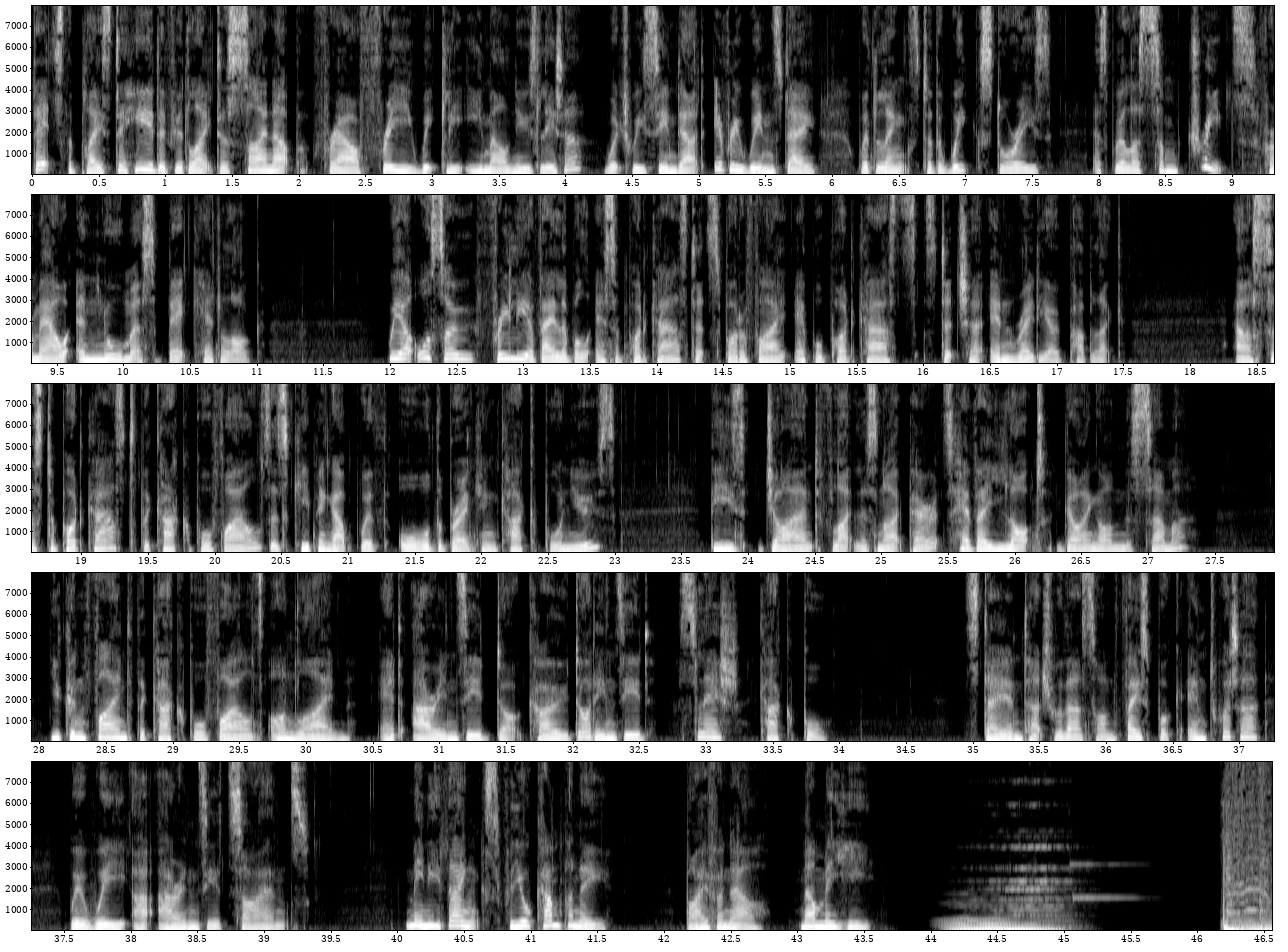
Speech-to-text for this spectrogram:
That's the place to head if you'd like to sign up for our free weekly email newsletter, which we send out every Wednesday with links to the week's stories, as well as some treats from our enormous back catalogue. We are also freely available as a podcast at Spotify, Apple Podcasts, Stitcher, and Radio Public. Our sister podcast, The Kakapo Files, is keeping up with all the breaking Kakapo news. These giant flightless night parrots have a lot going on this summer. You can find the Kakapo Files online at rnz.co.nz slash kakapo. Stay in touch with us on Facebook and Twitter, where we are RNZ Science. Many thanks for your company. Bye for now. Ngā mihi.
